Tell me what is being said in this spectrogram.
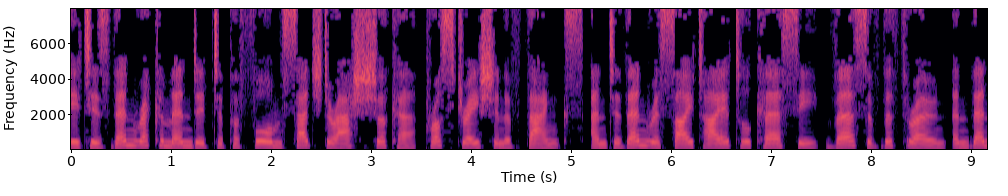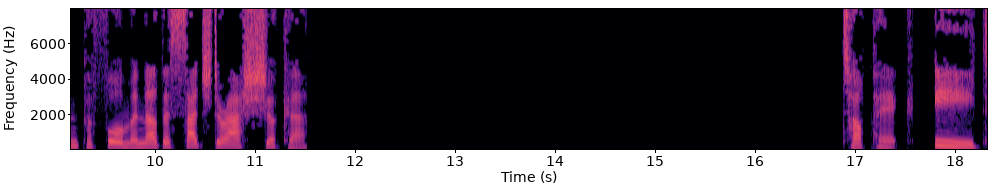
It is then recommended to perform sajda ash shukr prostration of thanks and to then recite Ayatul Kursi verse of the throne and then perform another sajda ash shukr. Topic: Eid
